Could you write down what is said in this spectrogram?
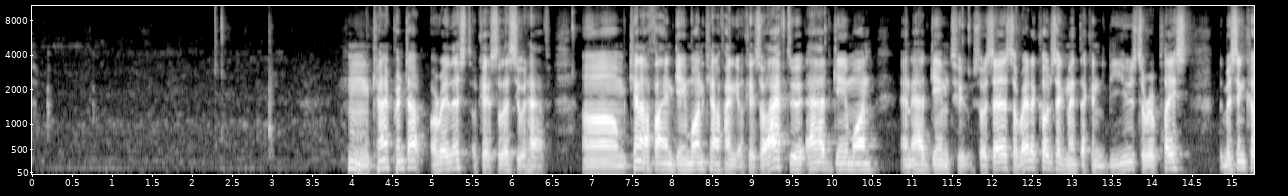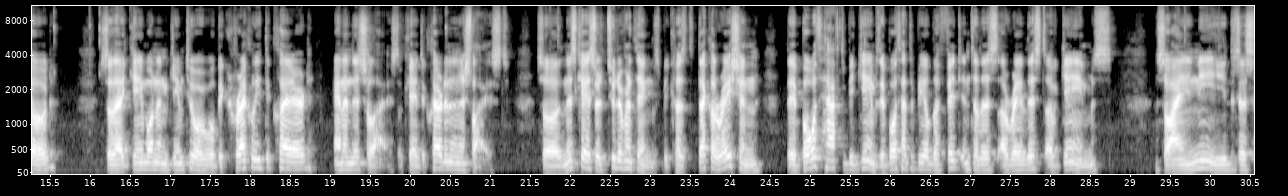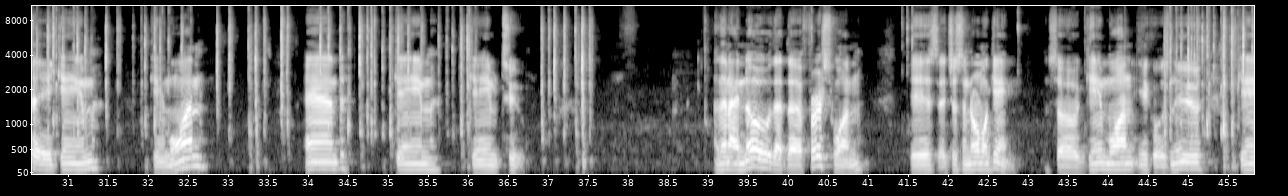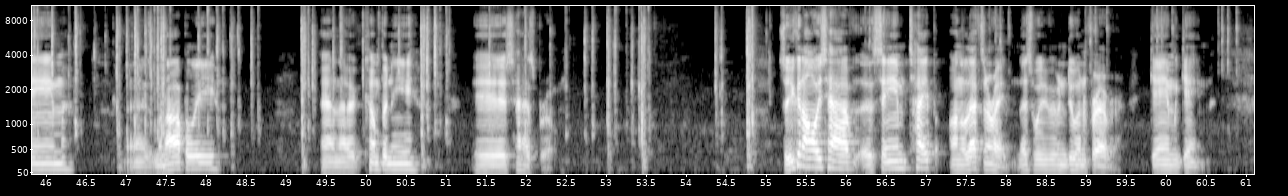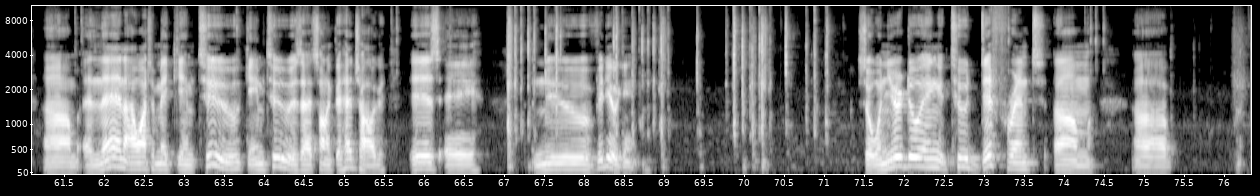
Hmm, can I print out array list? Okay, so let's see what I have. Um, cannot find game one, cannot find, okay, so I have to add game one and add game two. So it says, so write a code segment that can be used to replace the missing code so that game one and game two will be correctly declared and initialized. Okay, declared and initialized. So in this case, there's two different things because declaration, they both have to be games. They both have to be able to fit into this array list of games. So I need to say game, game one, and game, game two. And then I know that the first one is just a normal game. So game one equals new game uh, is Monopoly, and the company is Hasbro. So you can always have the same type on the left and the right. That's what we've been doing forever. Game, game. Um, and then I want to make game two. Game two is that Sonic the Hedgehog is a new video game. So when you're doing two different, um, uh,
